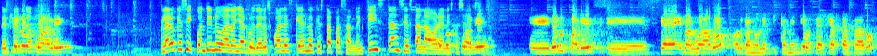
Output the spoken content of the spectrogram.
Perfecto. De los cuales... Claro que sí, continúa doña Ruderos, ¿cuáles, qué es lo que está pasando? ¿En qué instancia están ahora en esta selección? Eh, de los cuales eh, se ha evaluado organolépticamente, o sea, se ha tasado,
